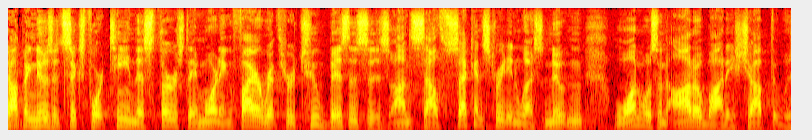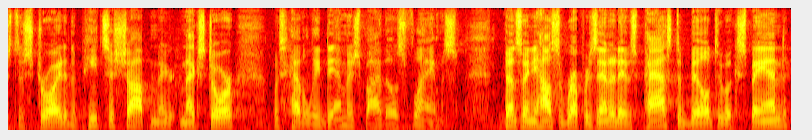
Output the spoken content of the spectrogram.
Topping news at 614 this Thursday morning. Fire ripped through two businesses on South 2nd Street in West Newton. One was an auto body shop that was destroyed and the pizza shop ne next door was heavily damaged by those flames. The Pennsylvania House of Representatives passed a bill to expand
